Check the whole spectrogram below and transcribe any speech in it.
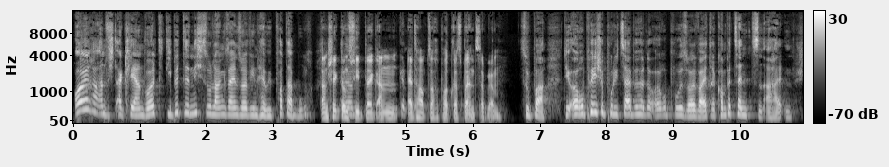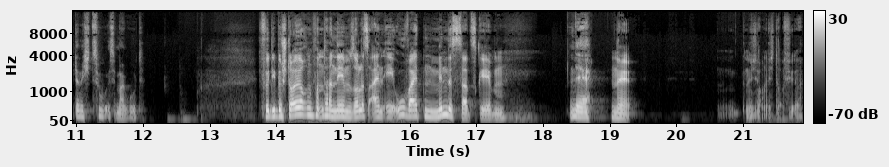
eure Ansicht erklären wollt, die bitte nicht so lang sein soll wie ein Harry Potter Buch. Dann schickt uns Ähm, Feedback an ge- at Hauptsache Podcast bei Instagram. Super. Die europäische Polizeibehörde Europol soll weitere Kompetenzen erhalten. Stimme ich zu, ist immer gut. Für die Besteuerung von Unternehmen soll es einen EU-weiten Mindestsatz geben. Nee. Nee. Bin ich auch nicht dafür.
